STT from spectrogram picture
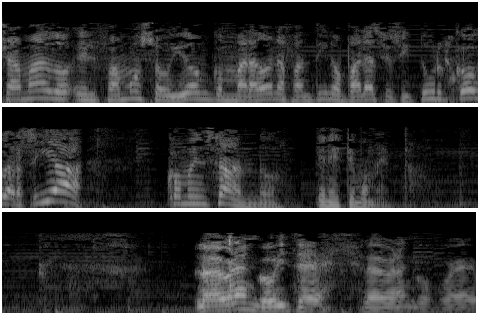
llamado El famoso bidón con Maradona, Fantino, Palacios y Turco García, comenzando en este momento. Lo de Branco, viste, lo de Branco fue...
